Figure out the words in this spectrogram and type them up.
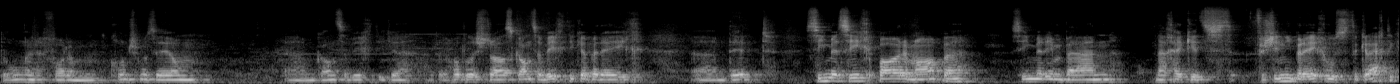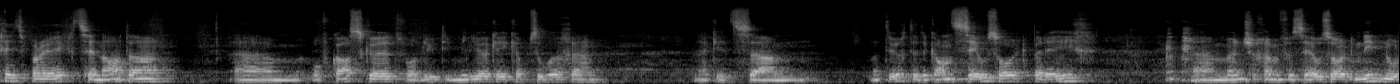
hier vor dem Kunstmuseum, ähm, ganz wichtiger, der Hodelstraße, ganz wichtiger Bereich. Ähm, dort sind wir sichtbar am Abend, sind wir in Bern. Nachher gibt es verschiedene Bereiche aus dem Gerechtigkeitsprojekt Senada, ähm, wo auf Gas geht, wo Leute im Milieu gehen besuchen. Dann gibt es ähm, natürlich den ganzen Seelsorgebereich. Ähm, Menschen kommen für Seelsorge nicht nur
